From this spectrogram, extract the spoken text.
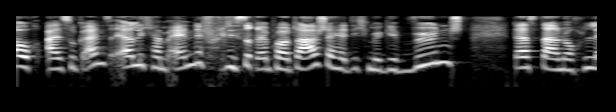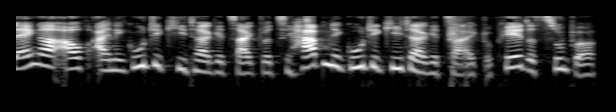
auch, also ganz ehrlich, am Ende von dieser Reportage hätte ich mir gewünscht, dass da noch länger auch eine gute Kita gezeigt wird. Sie haben eine gute Kita gezeigt, okay, das ist super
